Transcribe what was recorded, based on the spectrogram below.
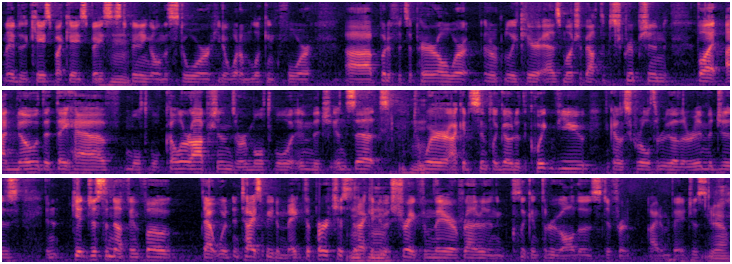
maybe the case by case basis, Mm-hmm. depending on the store. You know what I'm looking for. Uh, but if it's apparel, where I don't really care as much about the description, but I know that they have multiple color options or multiple image insets, Mm-hmm. to where I could simply go to the quick view and kind of scroll through the other images and get just enough info that would entice me to make the purchase that I can do it straight from there rather than clicking through all those different item pages. Mm-hmm. Yeah.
